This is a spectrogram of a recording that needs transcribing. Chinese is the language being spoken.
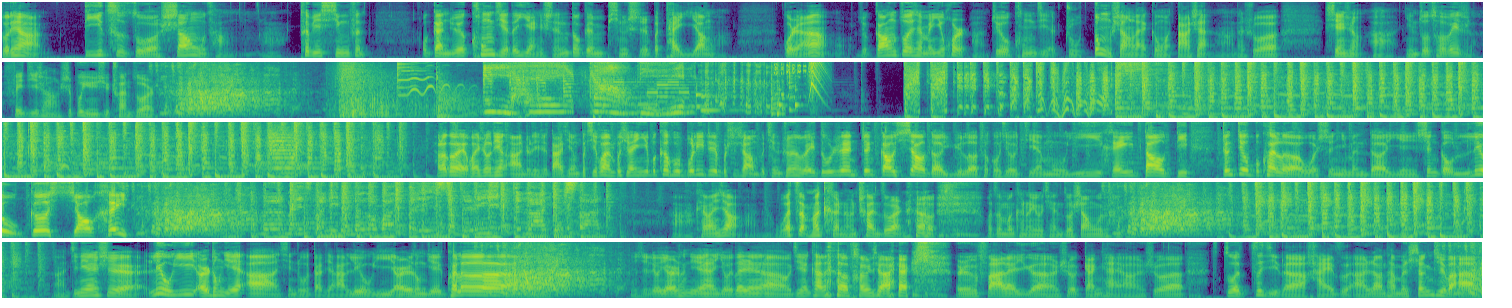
昨天啊，第一次坐商务舱啊，特别兴奋。我感觉空姐的眼神都跟平时不太一样了。果然啊，就刚坐下没一会儿啊，就有空姐主动上来跟我搭讪啊。她说：“先生啊，您坐错位置了，飞机上是不允许串座的。” Hello，各位，欢迎收听啊！这里是大型不奇幻、不悬疑、不科普、不励志、不时尚、不青春，唯独认真搞笑的娱乐脱口秀节目《一黑到底》，拯救不快乐。我是你们的隐身狗六哥小黑。啊，开玩笑啊！我怎么可能串座呢？我怎么可能有钱坐商务舱？今天是六一儿童节啊！先祝大家六一儿童节快乐！这是六一儿童节，有的人啊，我今天看到朋友圈有人发了一个说感慨啊，说做自己的孩子啊，让他们生去吧啊！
